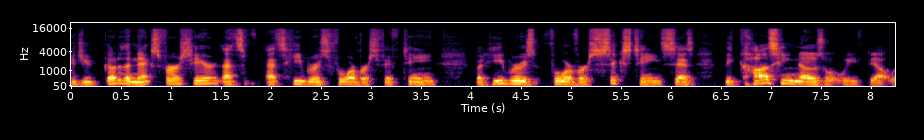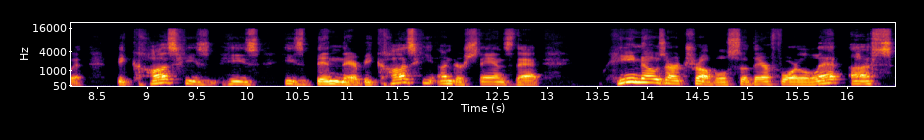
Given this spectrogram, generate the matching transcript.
Could you go to the next verse here? That's that's Hebrews 4, verse 15. But Hebrews 4, verse 16 says, because he knows what we've dealt with, because he's he's he's been there, because he understands that he knows our trouble so therefore let us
